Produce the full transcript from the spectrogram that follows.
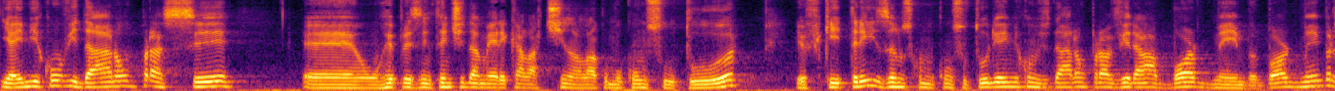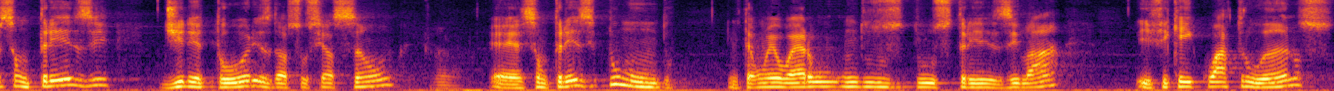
E aí me convidaram para ser é, um representante da América Latina lá como consultor. Eu fiquei três anos como consultor e aí me convidaram para virar board member. Board member são 13 diretores da associação, é, são 13 do mundo. Então eu era um dos, dos 13 lá e fiquei quatro anos.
